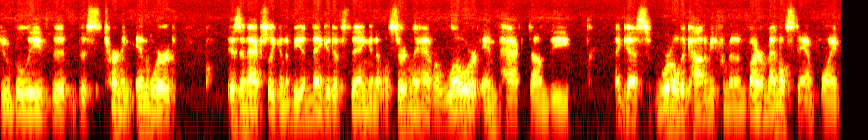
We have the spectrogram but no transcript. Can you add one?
do believe that this turning inward isn't actually going to be a negative thing, and it will certainly have a lower impact on the, I guess, world economy from an environmental standpoint.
